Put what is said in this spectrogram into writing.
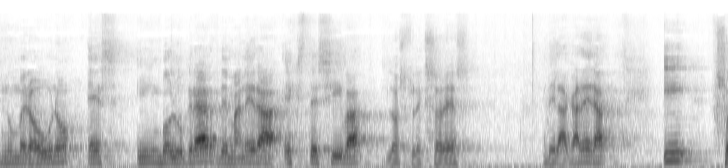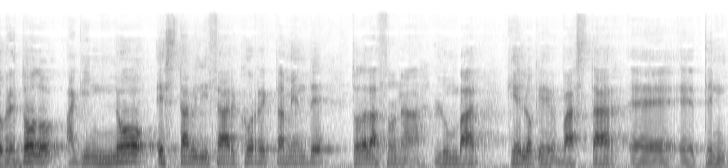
número uno es involucrar de manera excesiva los flexores de la cadera y sobre todo aquí no estabilizar correctamente toda la zona lumbar que es lo que va a estar eh, eh,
